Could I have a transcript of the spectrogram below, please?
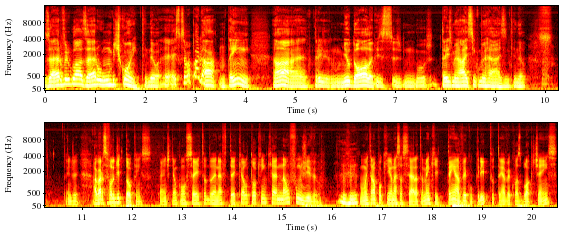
0,01 Bitcoin, entendeu? É, é isso que você vai pagar. Não tem ah, é 3 mil dólares, 3 mil reais, 5 mil reais, entendeu? Entendi. Agora você falou de tokens. A gente tem um conceito do NFT que é o token que é não fungível. Uhum. Vamos entrar um pouquinho nessa seara também, que tem a ver com o cripto, tem a ver com as blockchains.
